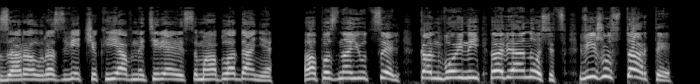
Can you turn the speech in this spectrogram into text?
Заорал разведчик, явно теряя самообладание. «Опознаю цель! Конвойный авианосец! Вижу старты!»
